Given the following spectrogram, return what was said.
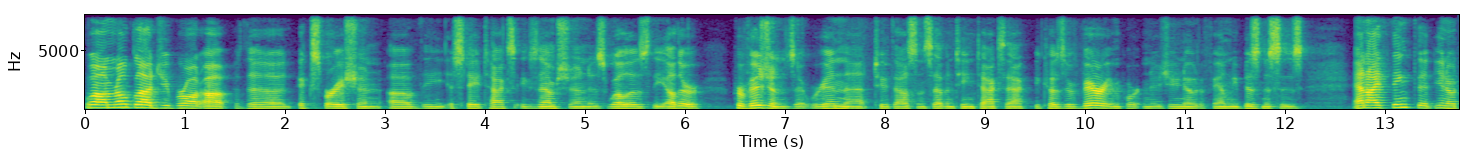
Well, I'm real glad you brought up the expiration of the estate tax exemption as well as the other provisions that were in that 2017 Tax Act because they're very important, as you know, to family businesses and I think that you know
